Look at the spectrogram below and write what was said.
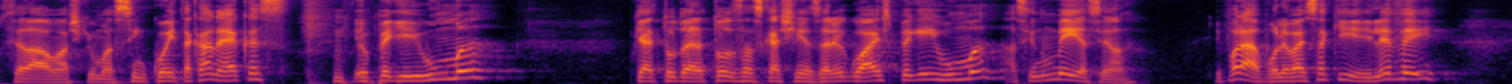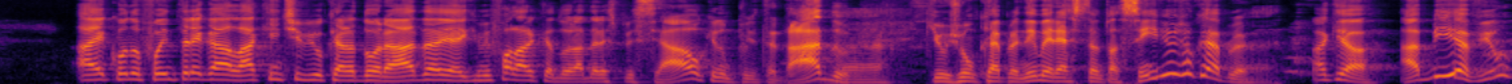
sei lá, acho que umas 50 canecas. Eu peguei uma, porque toda, todas as caixinhas eram iguais, peguei uma, assim, no meio, assim, ó. E falei, ah, vou levar isso aqui. E levei. Aí quando fui entregar lá, que a gente viu que era dourada, e aí que me falaram que a dourada era especial, que não podia ter dado, É. que o João Kepler nem merece tanto assim, viu, João Kepler? Aqui, ó, a Bia, viu?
